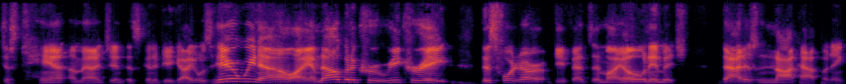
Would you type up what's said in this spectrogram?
just can't imagine it's going to be a guy who goes, Here we now, I am now going to cre- recreate this 49er defense in my own image. That is not happening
